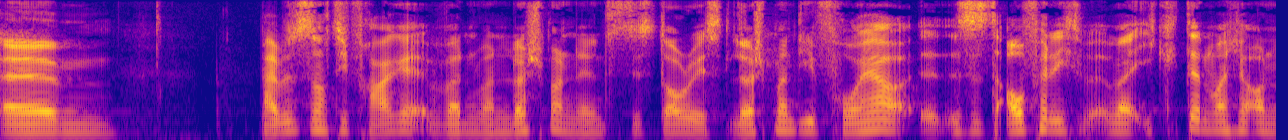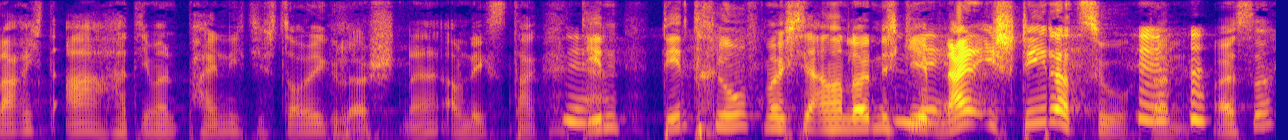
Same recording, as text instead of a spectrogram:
ähm, bleibt uns noch die Frage, wann, wann löscht man denn jetzt die Stories? Löscht man die vorher? Ist es auffällig, weil ich kriege dann manchmal auch Nachrichten, ah, hat jemand peinlich die Story gelöscht, ne, am nächsten Tag. Ja. Den, den Triumph möchte ich den anderen Leuten nicht geben. Nee. Nein, ich stehe dazu dann, weißt du?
